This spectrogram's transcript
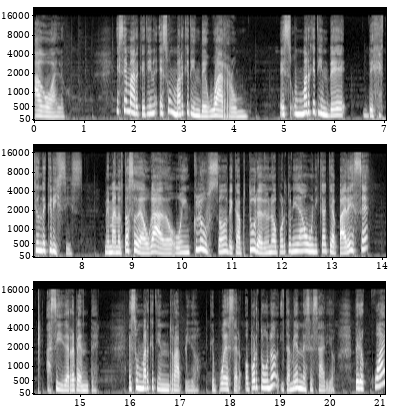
hago algo. Ese marketing es un marketing de war room, es un marketing de, gestión de crisis, de manotazo de ahogado o incluso de captura de una oportunidad única que aparece así de repente. Es un marketing rápido que puede ser oportuno y también necesario. Pero ¿cuál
